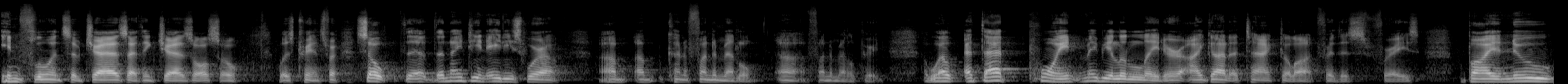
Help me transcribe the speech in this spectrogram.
Influence of jazz, I think jazz also was transferred. So the, the 1980s were a, um, a kind of fundamental, uh, fundamental period. Well, at that point, maybe a little later, I got attacked a lot for this phrase by a new,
